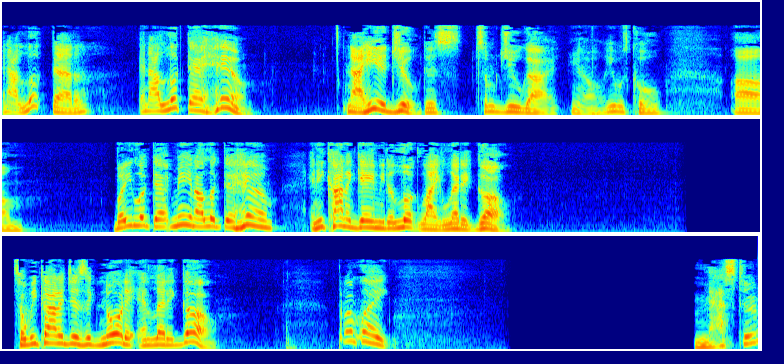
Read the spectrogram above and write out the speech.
And I looked at her and I looked at him. Now he a Jew. This some Jew guy, you know, he was cool. Um, but he looked at me and I looked at him and he kind of gave me the look like let it go. So we kind of just ignored it and let it go. But I'm like, Master,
